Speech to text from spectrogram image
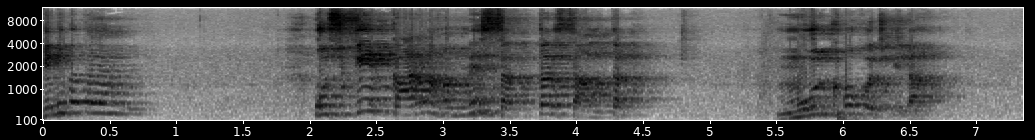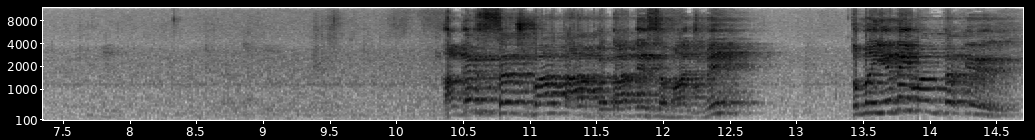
ये नहीं बताया। उसके कारण हमने सत्तर साल तक मूर्खों को झेला। अगर सच बात आप बता दें समाज में तो मैं ये नहीं मानता कि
